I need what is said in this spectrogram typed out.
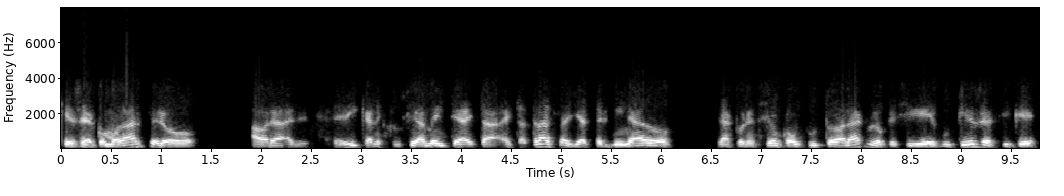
que reacomodar, pero ahora se dedican exclusivamente a esta, a esta traza, ya ha terminado la conexión con Justo Arac, lo que sigue es Gutiérrez, así que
